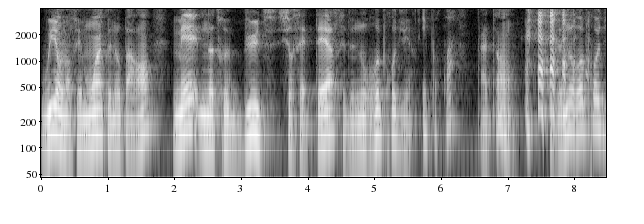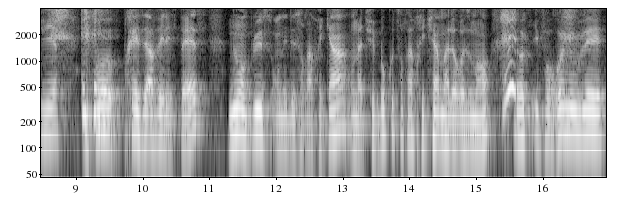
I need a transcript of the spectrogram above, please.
Oui, on en fait moins que nos parents, mais notre but sur cette terre, c'est de nous reproduire. Et pourquoi? Attends, c'est de nous reproduire. Il faut préserver l'espèce. Nous, en plus, on est des Centrafricains. On a tué beaucoup de Centrafricains, malheureusement. Donc, il faut renouveler,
